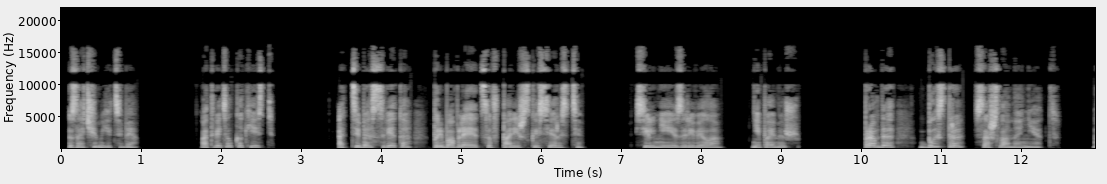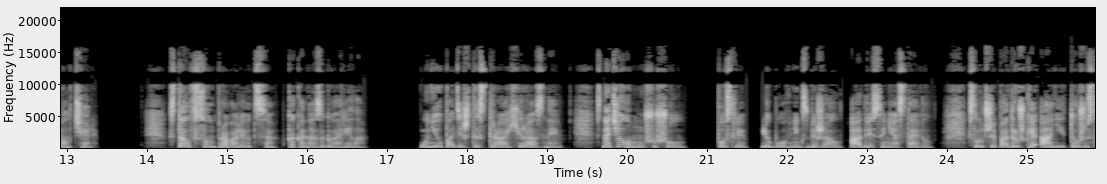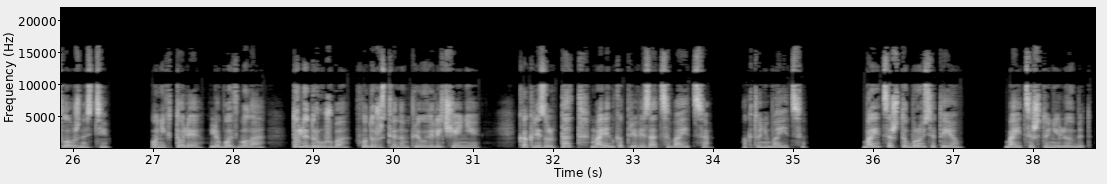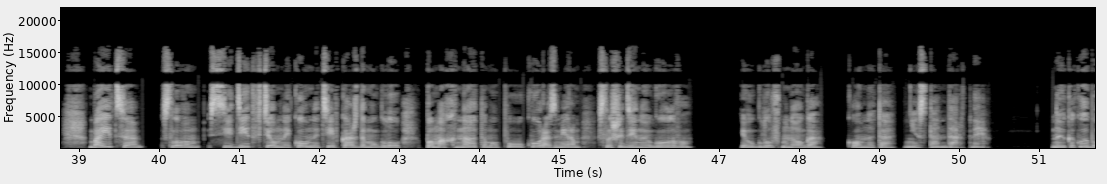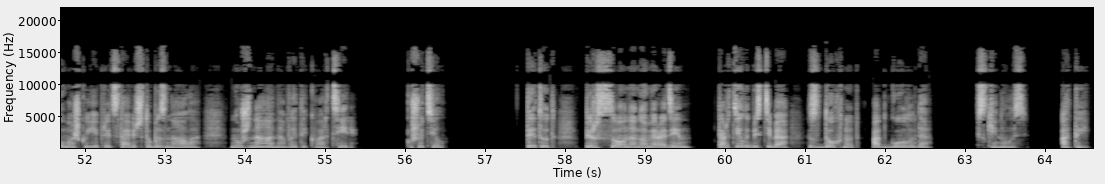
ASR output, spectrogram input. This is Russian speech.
«Зачем я тебе?» Ответил как есть. «От тебя света прибавляется в парижской серости». Сильнее заревела. «Не поймешь?» Правда, быстро сошла на нет. Молчали. Стал в сон проваливаться, как она заговорила. У нее, поди ты, страхи разные. Сначала муж ушел, после любовник сбежал, адреса не оставил. С лучшей подружкой Аней тоже сложности. У них то ли любовь была, то ли дружба в художественном преувеличении. Как результат, Маринка привязаться боится. А кто не боится? Боится, что бросит ее. Боится, что не любит. Боится, словом, сидит в темной комнате и в каждом углу по мохнатому пауку размером с лошадиную голову. И углов много, комната нестандартная. Ну и какую бумажку ей представить, чтобы знала, нужна она в этой квартире? Пошутил. Ты тут персона номер один. Тортилы без тебя сдохнут от голода. Вскинулась. А ты?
